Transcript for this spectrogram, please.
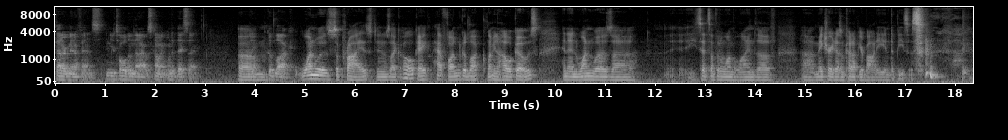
that are Minifans, and you told them that I was coming. What did they say? Like, Um, good luck. one was surprised and was like, "Oh, okay, have fun, good luck. Let me know how it goes." And then one was, uh, said something along the lines of, uh, "Make sure he doesn't cut up your body into pieces."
